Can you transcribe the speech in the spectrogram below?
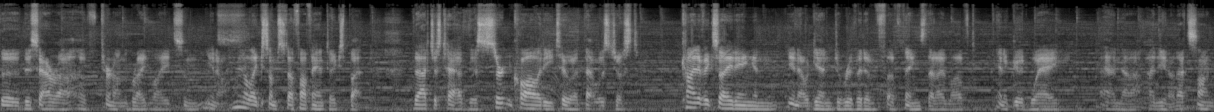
the this era of Turn on the Bright Lights, and you know, you know, like some stuff off Antics, but that just had this certain quality to it that was just kind of exciting, and you know, again, derivative of things that I loved in a good way. And uh, I, you know, that song,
